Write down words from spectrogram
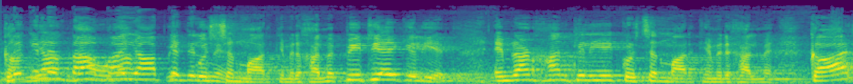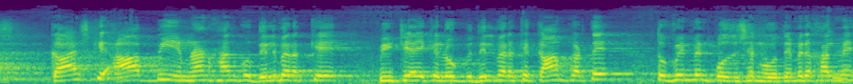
کامیاب نہ ہونا یہ میں۔ کوشچن مارک ہے میرے خیال میں پی ٹی آئی کے لیے عمران خان کے لیے کوشچن مارک ہے میرے خیال میں۔ کاش کاش کہ آپ بھی عمران خان کو دل میں رکھ کے پی ٹی آئی کے لوگ بھی دل میں رکھ کے کام کرتے تو ون ون پوزیشن میں ہوتے۔ میرے خیال میں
